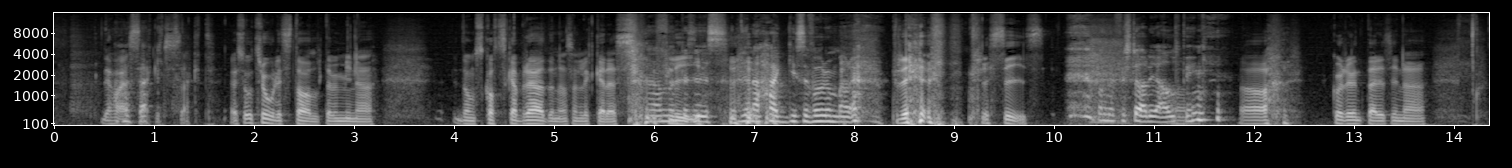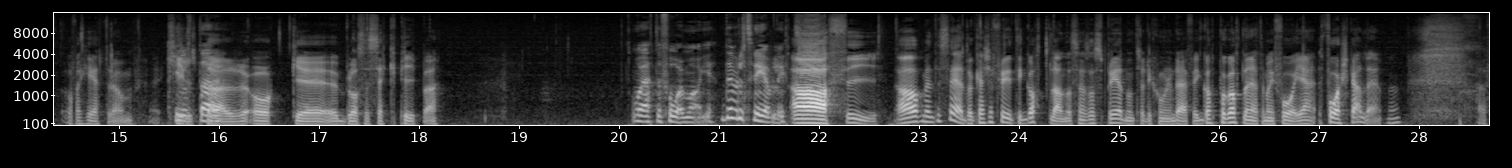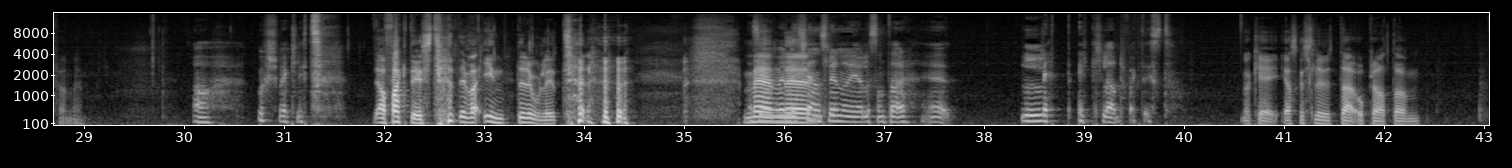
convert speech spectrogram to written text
Det har, har jag sagt. säkert sagt. Jag är så otroligt stolt över mina de skotska bröderna som lyckades ja, fly. precis, dina haggisvurmare. precis. Och nu förstörde jag allting. Ja, ja, går runt där i sina, och vad heter de, kiltar, och eh, blåser säckpipa. Och äter fårmage, det är väl trevligt? Ja, ah, fy. Ja, men det säger jag, de kanske flyr till Gotland och sen så spred de traditionen där, för på Gotland äter man ju får, fårskalle. Ja, usch vad äckligt. Ja, faktiskt. Det var inte roligt. Men, alltså, jag är väldigt eh, känslig när det gäller sånt där. Eh, lätt äcklad faktiskt. Okej, okay, jag ska sluta och prata om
